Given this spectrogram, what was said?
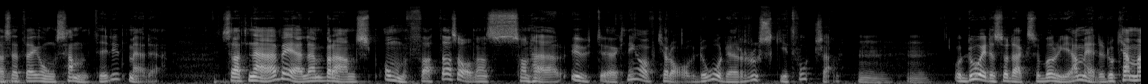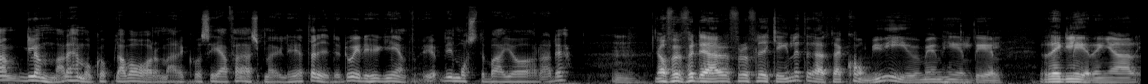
mm. sätta igång samtidigt med det. Så att när väl en bransch omfattas av en sån här utökning av krav, då går det ruskigt fort sen. Mm, mm. Och då är det så dags att börja med det. Då kan man glömma det här med att koppla varumärke och se affärsmöjligheter i det. Då är det hygien. Vi måste bara göra det. Mm. Ja, för, för, där, för att flika in lite där, där kommer ju EU med en hel del regleringar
